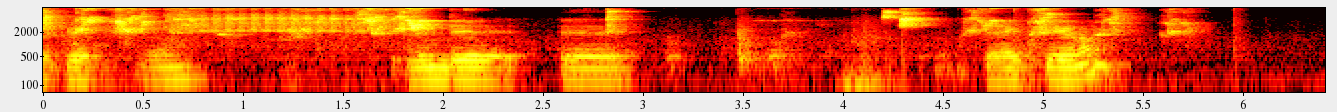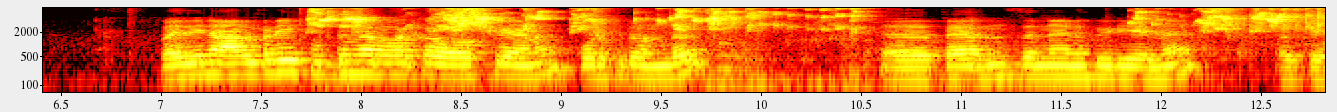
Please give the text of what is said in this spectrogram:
ഓക്കെ ഇതിന്റെ പാക്ക് ചെയ്യണം. അപ്പോൾ ഇതിന് ആൾറെഡി ഫുഡും കാര്യങ്ങളൊക്കെ ഓക്കെയാണ് കൊടുത്തിട്ടുണ്ട്. പേരൻസ് തന്നെയാണ് ഫീഡ് ചെയ്യുന്നത് ഓക്കെ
